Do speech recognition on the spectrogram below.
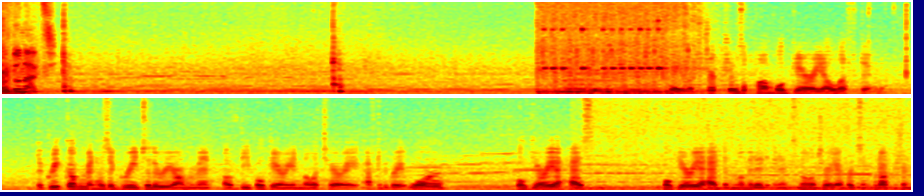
Ordonați. Okay, restrictions upon Bulgaria lifted. The Greek government has agreed to the rearmament of the Bulgarian military. After the Great War, Bulgaria has Bulgaria had been limited in its military efforts and production.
